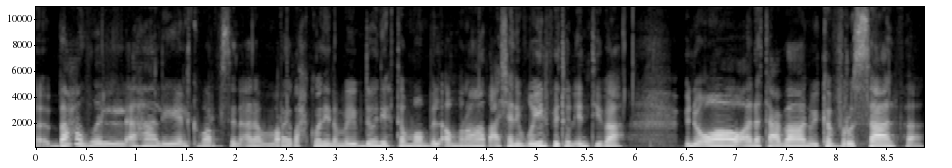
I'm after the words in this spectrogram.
آه بعض الأهالي الكبار في السن أنا مرة يضحكوني لما يبدون يهتمون بالأمراض عشان يبغوا يلفتوا الانتباه. إنه أوه أنا تعبان ويكبروا السالفة.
